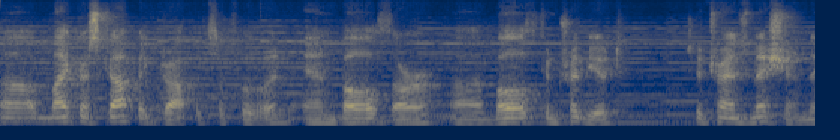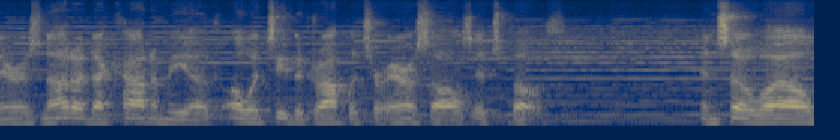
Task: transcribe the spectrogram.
uh, microscopic droplets of fluid, and both are uh, both contribute to transmission. There is not a dichotomy of, oh, it's either droplets or aerosols, it's both. And so while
